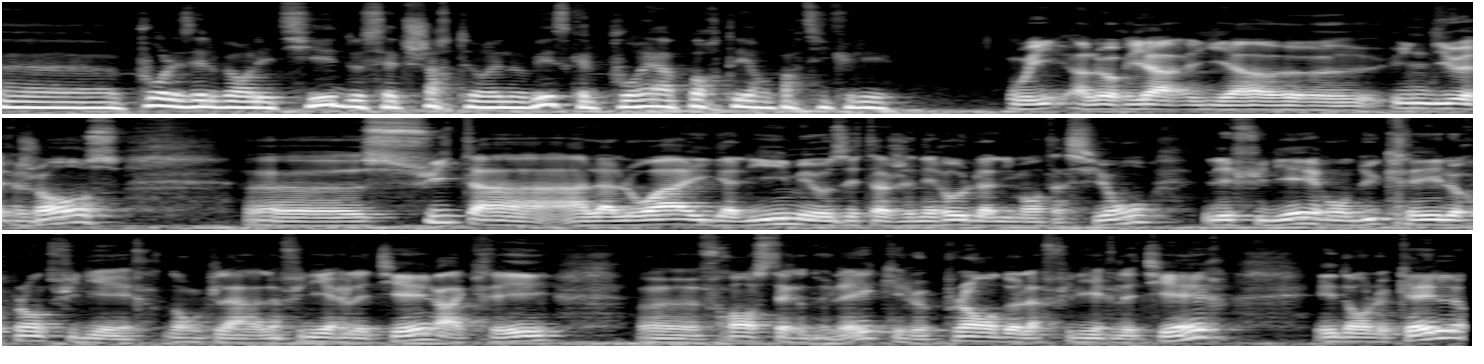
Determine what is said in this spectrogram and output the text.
euh, pour les éleveurs laitiers de cette charte rénovée, ce qu'elle pourrait apporter en particulier? Oui, alors il y a, euh, une divergence. Suite à, la loi Egalim et aux États généraux de l'alimentation, les filières ont dû créer leur plan de filière. Donc la, filière laitière a créé France Terre de lait, qui est le plan de la filière laitière et dans lequel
